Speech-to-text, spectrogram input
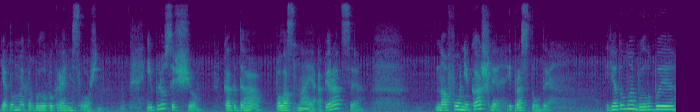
Я думаю, это было бы крайне сложно. И плюс еще, когда полостная операция на фоне кашля и простуды, я думаю, было бы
